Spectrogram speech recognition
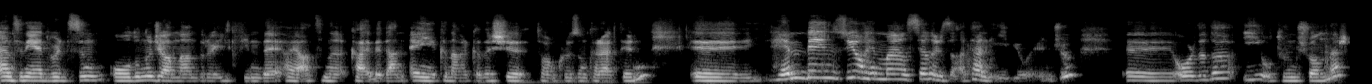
Anthony Edwards'ın oğlunu canlandırıyor ilk filmde hayatını kaybeden en yakın arkadaşı Tom Cruise'un karakterinin. Ee, hem benziyor hem Miles Teller zaten iyi bir oyuncu. Ee, orada da iyi oturmuş onlar.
